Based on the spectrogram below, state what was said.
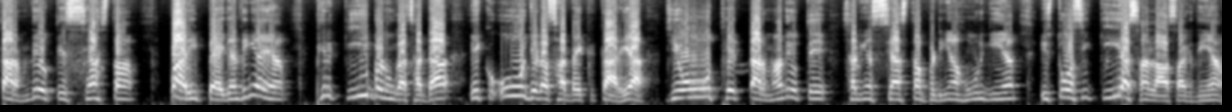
ਧਰਮ ਦੇ ਉੱਤੇ ਸਿਆਸਤਾਂ ਭਾਰੀ ਪੈ ਜਾਂਦੀਆਂ ਆ। ਫਿਰ ਕੀ ਬਣੂਗਾ ਸਾਡਾ? ਇੱਕ ਉਹ ਜਿਹੜਾ ਸਾਡਾ ਇੱਕ ਘਰ ਆ ਜੇ ਉਹ ਉੱਥੇ ਧਰਮਾਂ ਦੇ ਉੱਤੇ ਸਾਡੀਆਂ ਸਿਆਸਤਾਂ ਵੱਡੀਆਂ ਹੋਣਗੀਆਂ ਇਸ ਤੋਂ ਅਸੀਂ ਕੀ ਆਸਾਂ ਲਾ ਸਕਦੇ ਆ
